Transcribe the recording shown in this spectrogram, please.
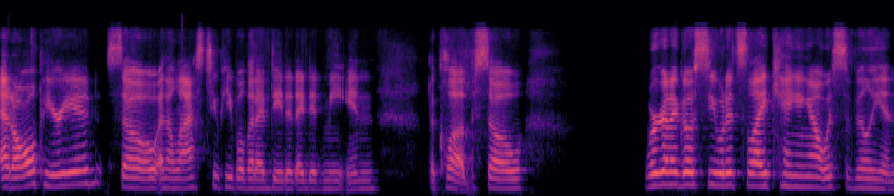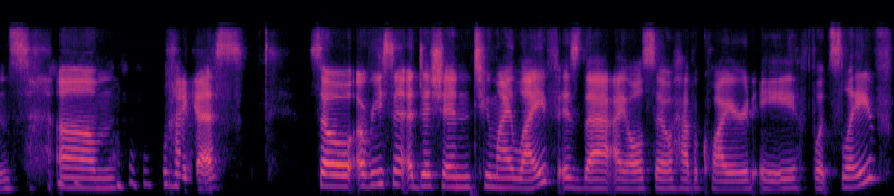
at all, period. So, and the last two people that I've dated, I did meet in the club. So, we're gonna go see what it's like hanging out with civilians. Um, I guess. So, a recent addition to my life is that I also have acquired a foot slave.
